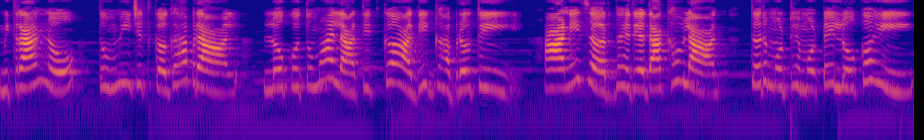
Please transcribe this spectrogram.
मित्रांनो तुम्ही जितकं घाबराल लोक तुम्हाला तितकं अधिक घाबरवतील. आणि जर धैर्य दाखवलात तर मोठे मोठे लोकही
